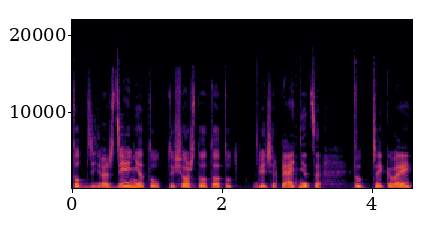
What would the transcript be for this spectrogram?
тут день рождения, тут еще что-то, тут вечер пятницы, тут take away,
